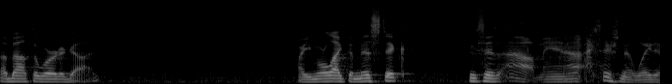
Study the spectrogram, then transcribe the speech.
about the Word of God? Are you more like the mystic who says, oh man, I, there's no way to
